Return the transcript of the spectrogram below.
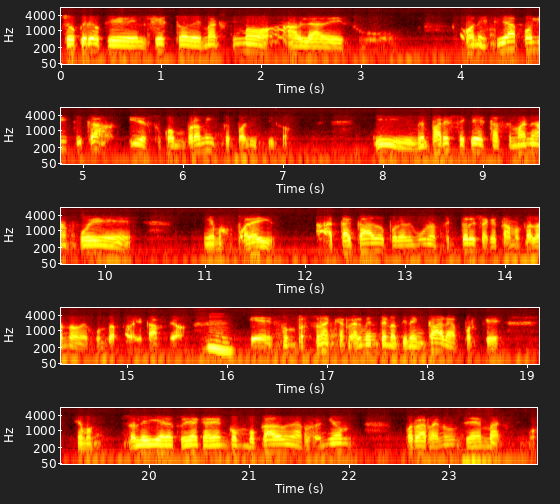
Yo creo que el gesto de Máximo habla de su honestidad política y de su compromiso político. Y me parece que esta semana fue, digamos, por ahí atacado por algunos sectores, ya que estamos hablando de Juntos por el Cambio, mm. que son personas que realmente no tienen cara, porque, digamos, yo leía el otro día que habían convocado una reunión por la renuncia de Máximo.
